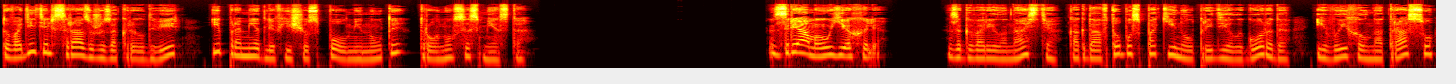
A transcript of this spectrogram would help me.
то водитель сразу же закрыл дверь и, промедлив еще с полминуты, тронулся с места. «Зря мы уехали», — заговорила Настя, когда автобус покинул пределы города и выехал на трассу,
